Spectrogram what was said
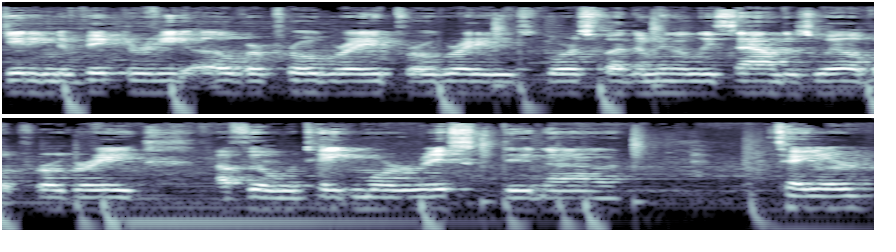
getting the victory over Prograis. Prograis, of course, fundamentally sound as well, but Prograis, I feel, will take more risk than uh, Taylor,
